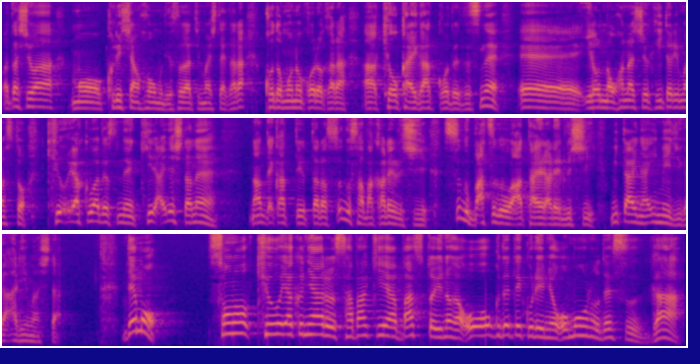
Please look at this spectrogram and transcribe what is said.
私はもうクリスチャンホームで育ちましたから子どもの頃からあ教会学校でですね、えー、いろんなお話を聞いておりますと旧約はですね嫌いでしたね。なんでかって言ったらすぐ裁かれるしすぐ罰具を与えられるしみたいなイメージがありましたでもその旧約にある裁きや罰というのが多く出てくるように思うのですが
